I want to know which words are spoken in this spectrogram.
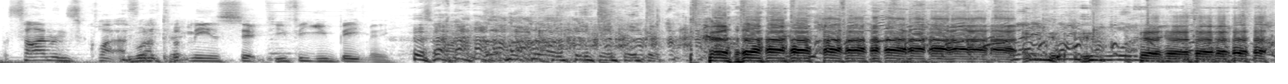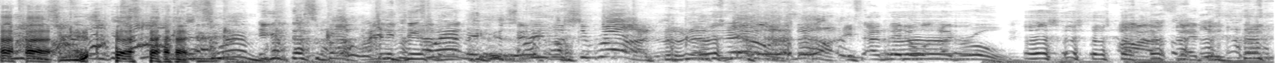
But Simon's quite You want to put me in sixth? Do you think you beat me? That's about anything. He wants to run. No, it's and they don't overall. Ah, fair dues, man.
